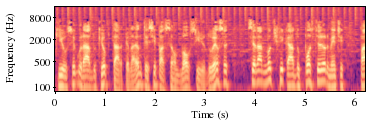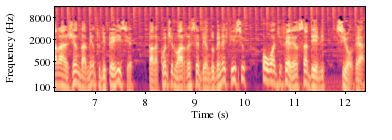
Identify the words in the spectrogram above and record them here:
que o segurado que optar pela antecipação do auxílio-doença será notificado posteriormente para agendamento de perícia para continuar recebendo o benefício ou a diferença dele, se houver.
